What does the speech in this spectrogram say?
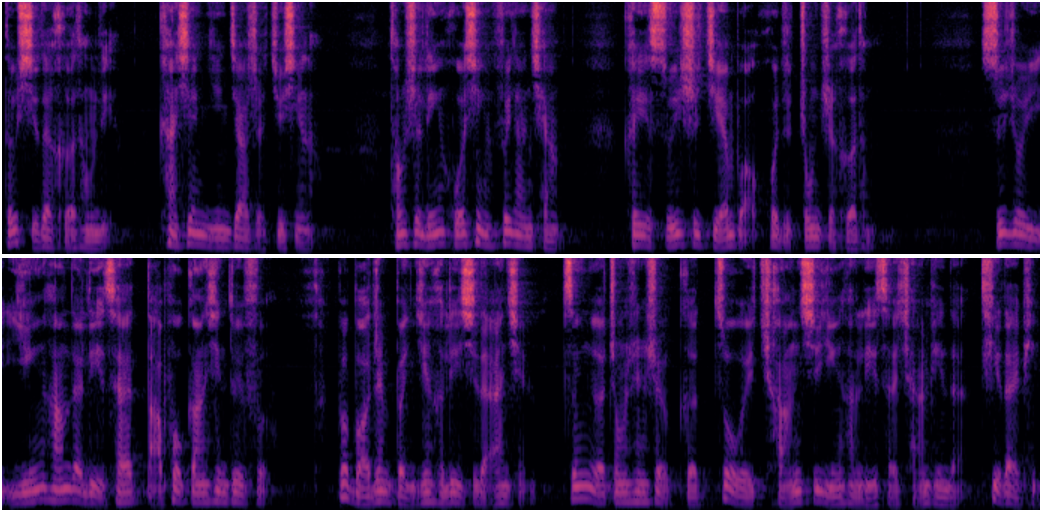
都写在合同里，看现金价值就行了。同时灵活性非常强，可以随时减保或者终止合同。随着银行的理财打破刚性兑付，不保证本金和利息的安全，增额终身寿可作为长期银行理财产品的替代品。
